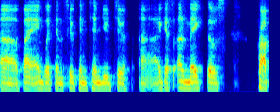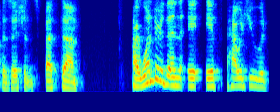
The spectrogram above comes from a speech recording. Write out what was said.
uh, by Anglicans who continued to, uh, I guess, unmake those propositions. But um, I wonder then if, if, how would you would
